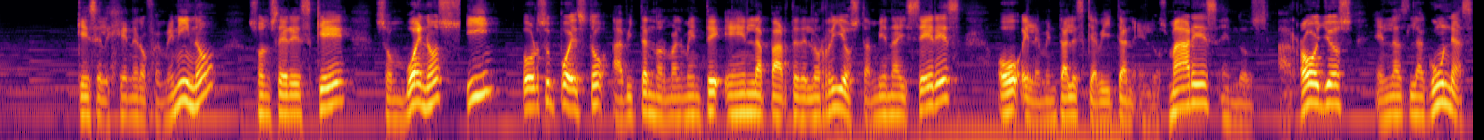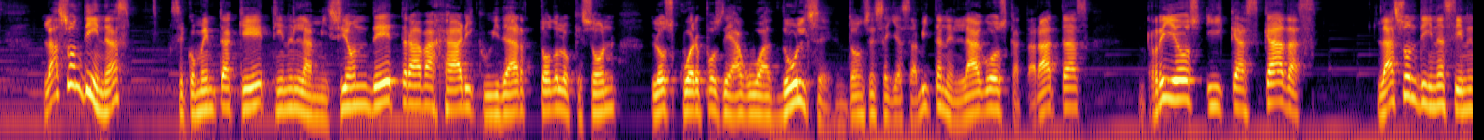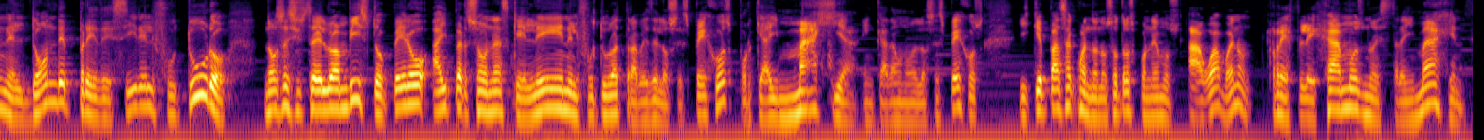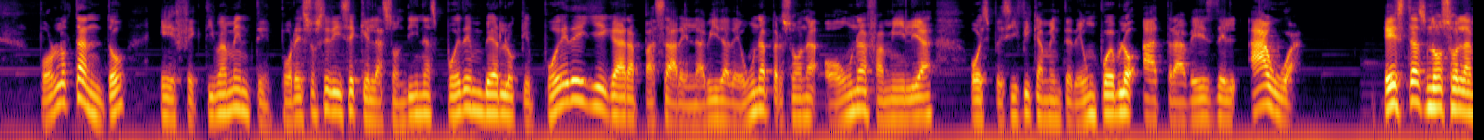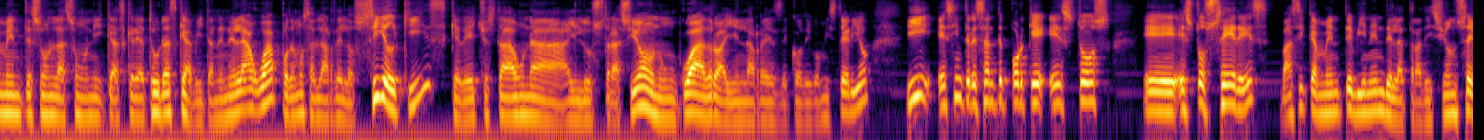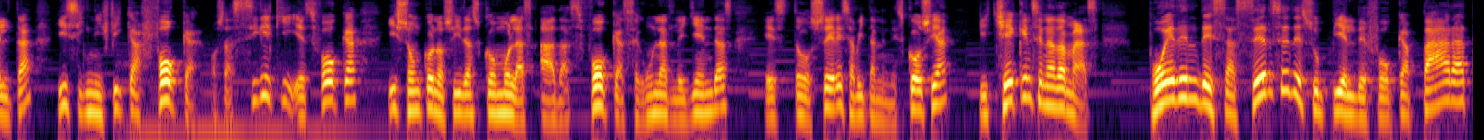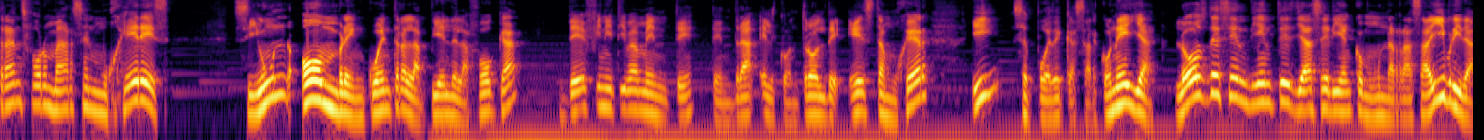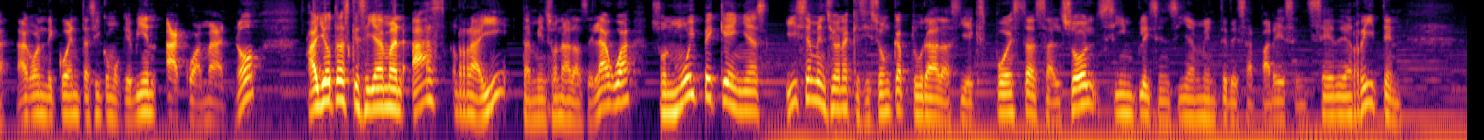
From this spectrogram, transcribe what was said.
que es el género femenino, son seres que son buenos y, por supuesto, habitan normalmente en la parte de los ríos. También hay seres o elementales que habitan en los mares, en los arroyos, en las lagunas. Las ondinas se comenta que tienen la misión de trabajar y cuidar todo lo que son los cuerpos de agua dulce. Entonces ellas habitan en lagos, cataratas, ríos y cascadas. Las ondinas tienen el don de predecir el futuro. No sé si ustedes lo han visto, pero hay personas que leen el futuro a través de los espejos porque hay magia en cada uno de los espejos. ¿Y qué pasa cuando nosotros ponemos agua? Bueno, reflejamos nuestra imagen. Por lo tanto, efectivamente, por eso se dice que las ondinas pueden ver lo que puede llegar a pasar en la vida de una persona o una familia o específicamente de un pueblo a través del agua. Estas no solamente son las únicas criaturas que habitan en el agua, podemos hablar de los Silkies, que de hecho está una ilustración, un cuadro ahí en las redes de Código Misterio, y es interesante porque estos, eh, estos seres básicamente vienen de la tradición celta y significa foca, o sea, Silky es foca y son conocidas como las hadas focas, según las leyendas, estos seres habitan en Escocia. Y chéquense nada más pueden deshacerse de su piel de foca para transformarse en mujeres. Si un hombre encuentra la piel de la foca, definitivamente tendrá el control de esta mujer y se puede casar con ella. Los descendientes ya serían como una raza híbrida, hagan de cuenta así como que bien Aquaman, ¿no? Hay otras que se llaman Azraí, también son hadas del agua, son muy pequeñas y se menciona que si son capturadas y expuestas al sol, simple y sencillamente desaparecen, se derriten.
